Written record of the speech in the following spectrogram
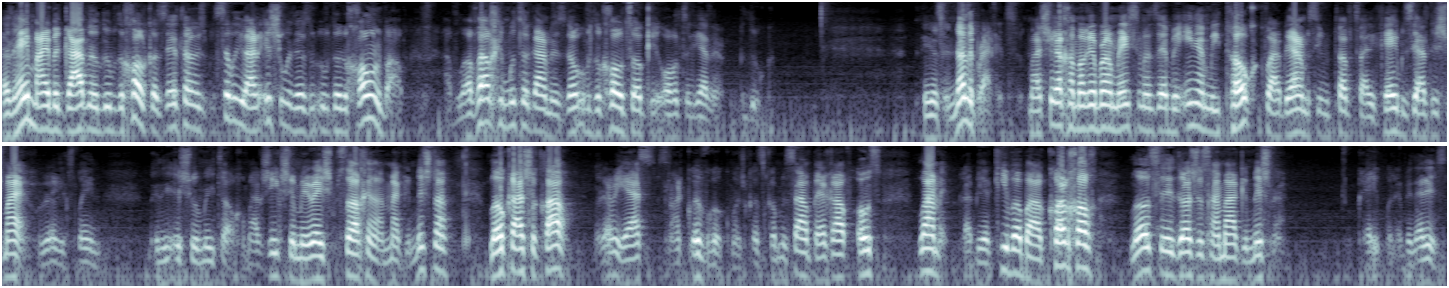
And hey, my begavna do the chol because they're talking specifically about an issue where there's an uvda the chol involved. I love helchim mutzah garmin. There's no uvda the chol. It's okay altogether. Here's another bracket. Mashiach Hamar Abraham Reisim Zeh Be'inya Mitoch Kvar Be'aram Sim Tov Tzadikei B'Siyat Ishmael. We already explained the issue of Mitoch. Machshik Shem Yiresh Psachim on Makim Mishnah. Lo Kasha Klal. Whatever he asks, it's not equivocal. Because come sound Perkav Os Lamet. Rabbi Akiva Ba'al Korchoch Lo Sei Doshas HaMakim Mishnah. Okay, whatever that is.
